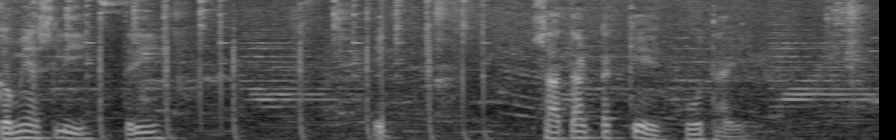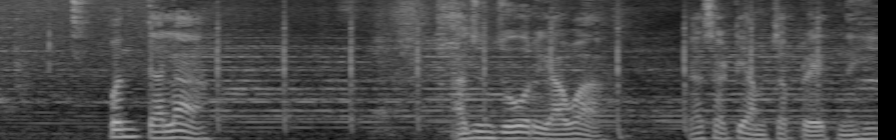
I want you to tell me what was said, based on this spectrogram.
कमी असली तरी एक सात आठ टक्के होत आहे. पण त्याला अजून जोर यावा त्यासाठी आमचा प्रयत्नही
